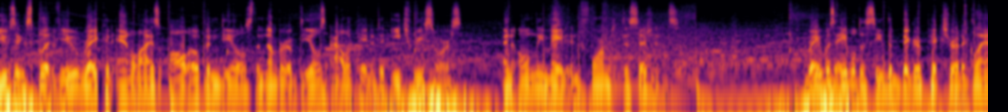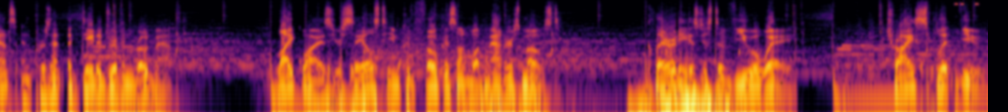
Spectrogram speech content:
Using Split View, Ray could analyze all open deals, the number of deals allocated to each resource, and only made informed decisions. Ray was able to see the bigger picture at a glance and present a data-driven roadmap. Likewise, your sales team could focus on what matters most. Clarity is just a view away. Try Split View,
